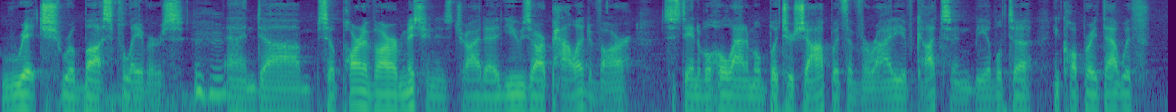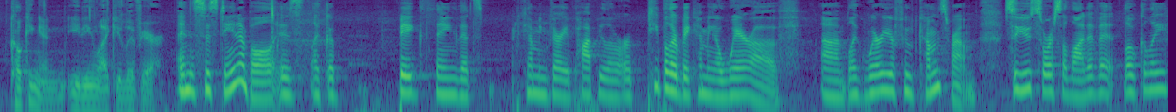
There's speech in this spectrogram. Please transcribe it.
rich, robust flavors. And um, so part of our mission is try to use our palette of our sustainable whole animal butcher shop with a variety of cuts and be able to incorporate that with cooking and eating like you live here. And sustainable is like a big thing that's becoming very popular, or people are becoming aware of, um, like where your food comes from. So you source a lot of it locally.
